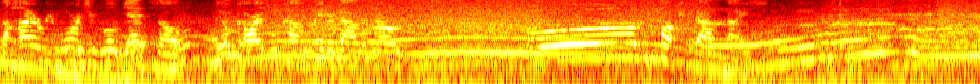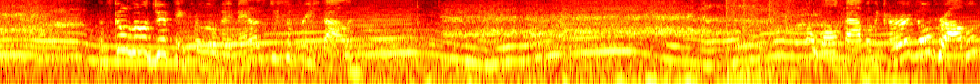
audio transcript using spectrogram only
the higher reward you will get. So, you know, cars will come later down the road. Oh, this puppy sounds nice. Let's go a little drifting for a little bit, man. Let's do some freestyling. A wall tap on the curb, no problem.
